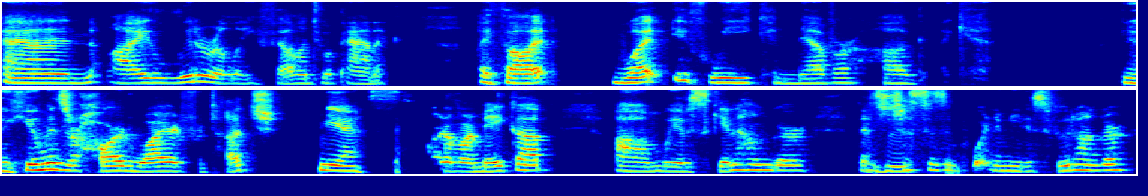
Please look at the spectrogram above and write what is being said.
and I literally fell into a panic. I thought, what if we can never hug again? You know, humans are hardwired for touch. Yes. It's part of our makeup. Um, we have skin hunger. That's mm-hmm. just as important to me as food hunger.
